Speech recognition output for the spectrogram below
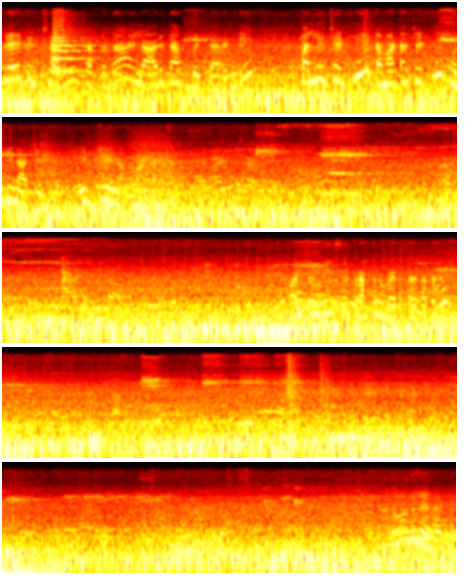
ప్లేట్ ఇచ్చారు చక్కగా. ఇలా అరిటాకు పెట్టారండి. పల్లి చట్నీ టమాటా చట్నీ పుదీనా చట్నీ. ఇడ్లీ అనమాట కొంచెం తీసి ప్రక్కన పెడతా కదా. నూనెలేనండి.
